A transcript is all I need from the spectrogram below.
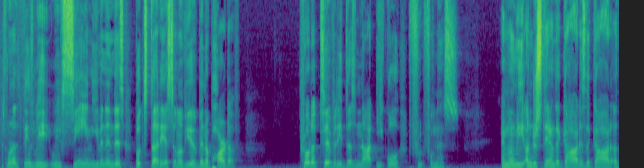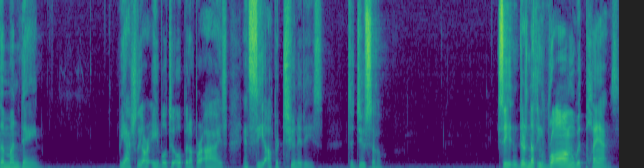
That's one of the things we, we've seen, even in this book study, as some of you have been a part of. Productivity does not equal fruitfulness. And when we understand that God is the God of the mundane, we actually are able to open up our eyes and see opportunities to do so. See, there's nothing wrong with plans.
